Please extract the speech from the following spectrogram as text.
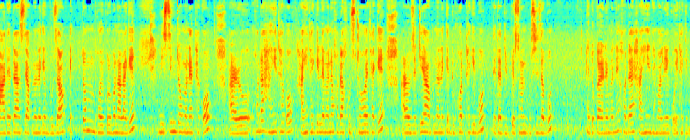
মা দেউতা আছে আপোনালোকে বুজাওক। একদম ভয় কৰিব নালাগে। নিশ্চিন্ত মনে থাকক। আৰু সদায় হাঁহি থাকক। হাঁহি থাকিলে মানে সদায় সুস্থ হৈ থাকে। আৰু যেতিয়া আপোনালোকে দুখত থাকিব তেতিয়া ডিপ্ৰেশ্যনত গুচি যাব। সেইটো কাৰণে মানে সদায় হাঁহি ধেমালিৰে কৰি থাকিব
